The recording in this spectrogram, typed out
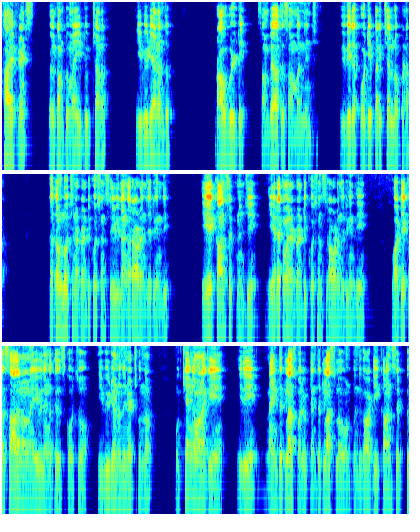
Hi friends welcome to my YouTube channel ఈ వీడియో నందు ప్రాబబిలిటీ సంభావ్యత సంబంధించి వివిధ పోటీ పరీక్షల లోపల గతంలో వచ్చినటువంటి క్వశ్చన్స్ ఏ విధంగా రావడం జరిగింది ఏ కాన్సెప్ట్ నుంచి ఏ రకమైనటువంటి క్వశ్చన్స్ రావడం జరిగింది వాటి యొక్క సాధనలను ఏ విధంగా తెలుసుకోవచ్చో ఈ వీడియో నుండి నేర్చుకుందాం. ముఖ్యంగా మనకి ఇది నైన్త్ క్లాస్ మరియు టెన్త్ క్లాస్లో ఉంటుంది కాబట్టి ఈ కాన్సెప్ట్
